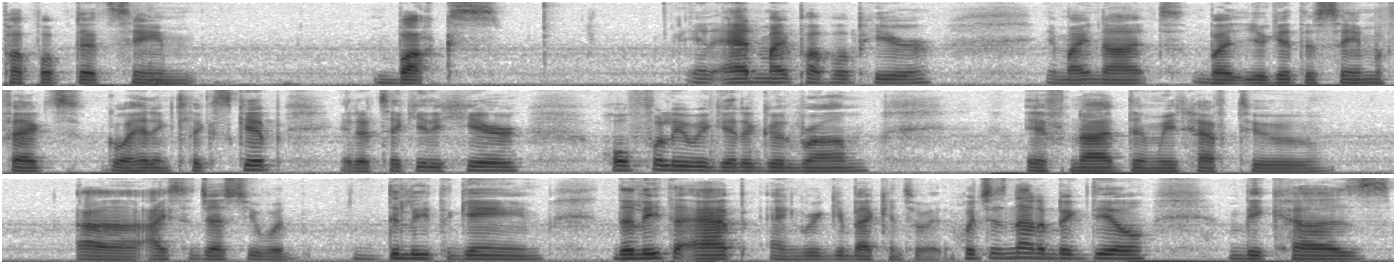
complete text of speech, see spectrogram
pop up that same box. An ad might pop up here it might not but you get the same effects. Go ahead and click skip it'll take you to here. Hopefully we get a good ROM. If not then we'd have to uh, I suggest you would delete the game delete the app and get back into it which is not a big deal because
